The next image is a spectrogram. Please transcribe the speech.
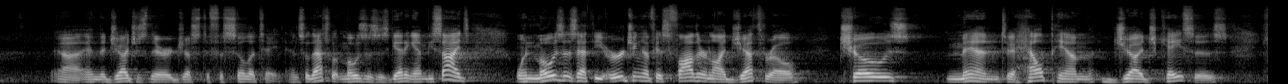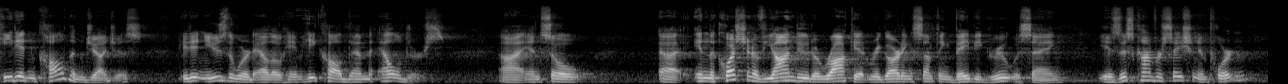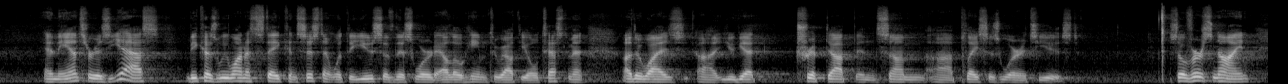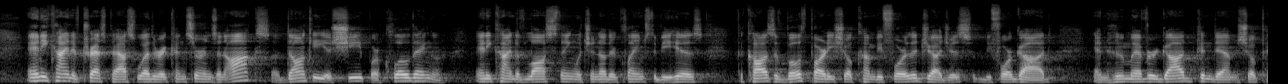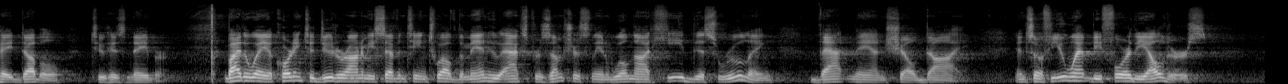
uh, and the judge is there just to facilitate. And so that's what Moses is getting at. besides, when Moses, at the urging of his father in law Jethro, chose men to help him judge cases, he didn't call them judges. He didn't use the word Elohim, he called them elders. Uh, and so, uh, in the question of Yondu to Rocket regarding something Baby Groot was saying, is this conversation important? And the answer is yes, because we want to stay consistent with the use of this word Elohim throughout the Old Testament. Otherwise, uh, you get tripped up in some uh, places where it's used. So, verse 9 any kind of trespass, whether it concerns an ox, a donkey, a sheep, or clothing, or any kind of lost thing which another claims to be his, the cause of both parties shall come before the judges, before God, and whomever God condemns shall pay double to his neighbor. By the way, according to Deuteronomy 17:12, the man who acts presumptuously and will not heed this ruling, that man shall die. And so if you went before the elders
